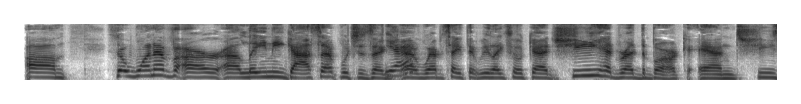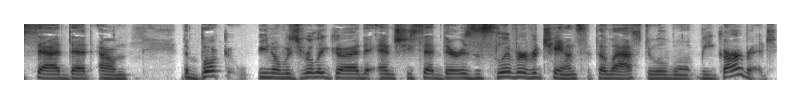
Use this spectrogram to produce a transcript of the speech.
And, um, so one of our uh, Lainey Gossip, which is a, Yeah. a website that we like to look at, she had read the book and she said that um, the book, you know, was really good. And she said there is a sliver of a chance that the last duel won't be garbage.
